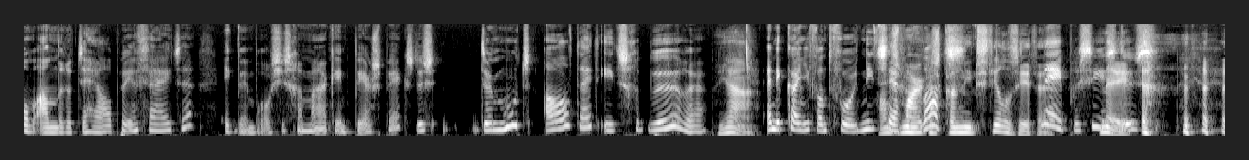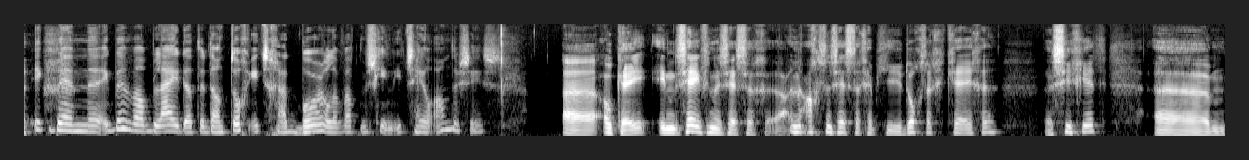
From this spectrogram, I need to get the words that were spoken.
Om anderen te helpen in feite. Ik ben brosjes gaan maken in perspex. Dus er moet altijd iets gebeuren. Ja, En ik kan je van tevoren niet Hans zeggen Marcus wat. kan niet stilzitten. Nee, precies. Nee. Dus ik ben, eh, ik ben wel blij dat er dan toch iets gaat borrelen... wat misschien iets heel anders is. Eh, Oké, in 67, eh, in 68 heb je je dochter gekregen, Sigrid. Ehm,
